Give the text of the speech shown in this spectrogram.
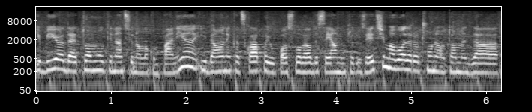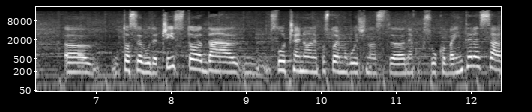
je bio da je to multinacionalna kompanija i da one kad sklapaju poslove ovde sa javnim preduzećima vode računa o tome da to sve bude čisto, da slučajno ne postoji mogućnost nekog sukoba interesa,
